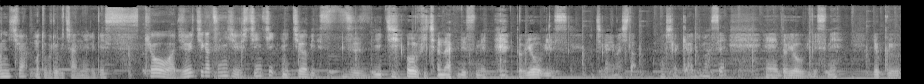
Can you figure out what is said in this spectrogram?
こんにちは元ブログチャンネルです。今日は11月27日日曜日です。日曜日じゃないですね。土曜日です。間違えました。申し訳ありません、えー、土曜日ですね。よく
